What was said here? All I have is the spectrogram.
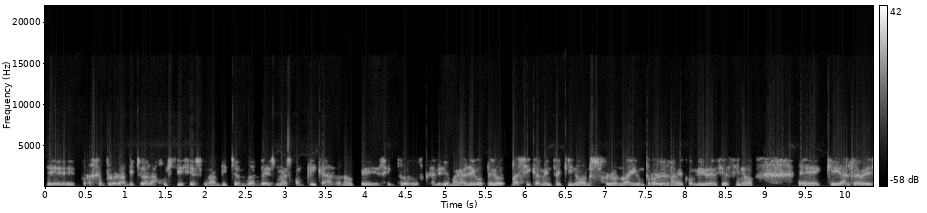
Eh, por ejemplo, el ámbito de la justicia es un ámbito en donde es más complicado ¿no? que se introduzca el idioma gallego, pero básicamente aquí no solo no hay un problema de convivencia, sino que al revés,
